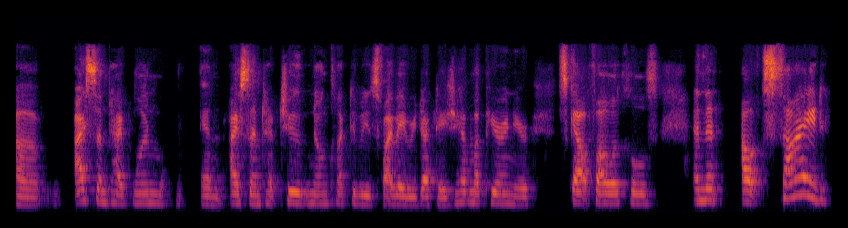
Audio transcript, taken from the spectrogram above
uh, type 1 and isozyme type 2 known collectively as 5A reductase. You have them up here in your scalp follicles. And then outside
